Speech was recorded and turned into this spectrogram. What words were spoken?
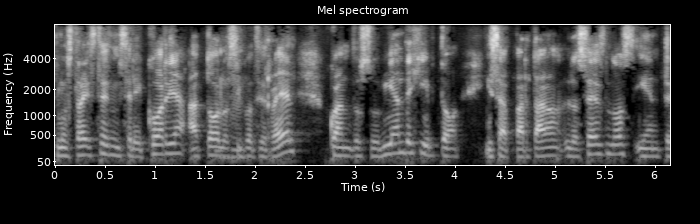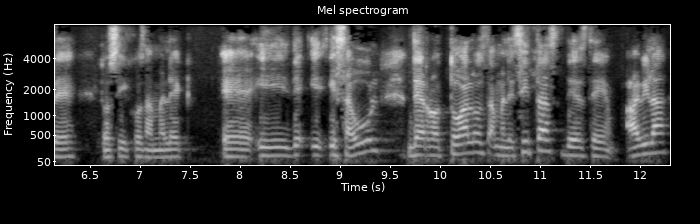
mostraste misericordia a todos los hijos de Israel cuando subían de Egipto y se apartaron los esnos y entre los hijos de Amalek. Eh, y, Saúl derrotó a los amalecitas desde Ávila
